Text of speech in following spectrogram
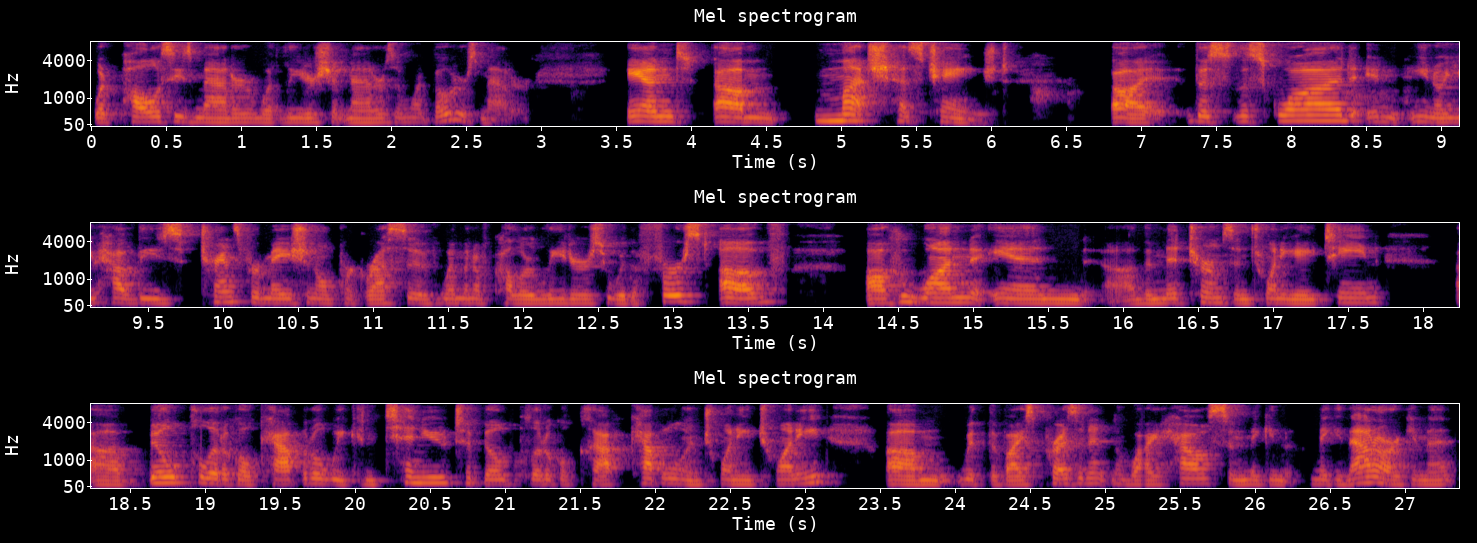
what policies matter, what leadership matters, and what voters matter. And um, much has changed. Uh, the squad in you know you have these transformational progressive women of color leaders who were the first of uh, who won in uh, the midterms in 2018 uh, built political capital we continued to build political cap- capital in 2020 um, with the vice president in the White House and making making that argument.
